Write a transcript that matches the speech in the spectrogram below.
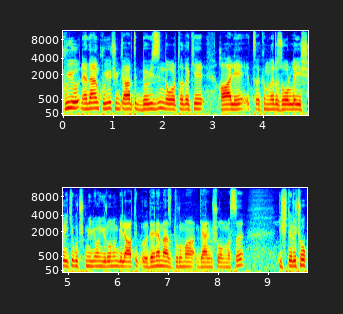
kuyu neden kuyu? Çünkü artık dövizin de ortadaki hali, takımları zorlayışı, 2,5 milyon euronun bile artık ödenemez duruma gelmiş olması işleri çok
